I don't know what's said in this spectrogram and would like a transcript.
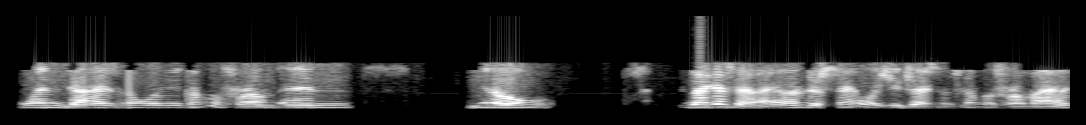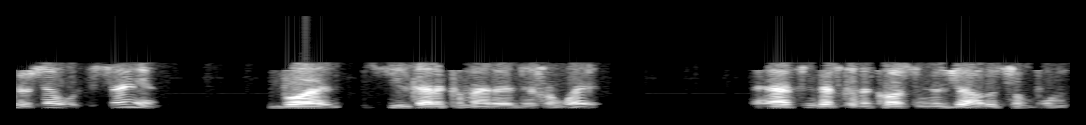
when guys know where you're coming from, and you know, like I said, I understand where Hue Jackson's coming from. I understand what he's saying, but he's got to come at it a different way, and I think that's going to cost him his job at some point.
